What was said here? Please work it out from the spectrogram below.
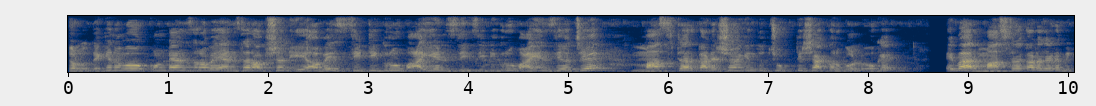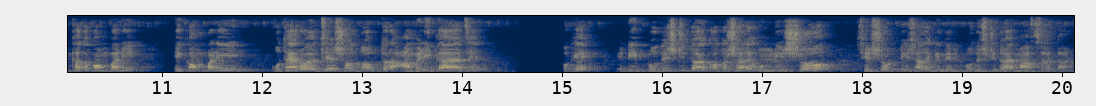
চলো, দেখে নেব কোনটা অ্যান্সার হবে। অ্যান্সার অপশন এ হবে Citi group INC Citi group INC হচ্ছে মাস্টার কার্ডের সঙ্গে কিন্তু চুক্তি স্বাক্ষর করল ওকে এবার মাস্টার কার্ড হচ্ছে একটা বিখ্যাত কোম্পানি এই কোম্পানি কোথায় রয়েছে? সদর দপ্তর আমেরিকায় আছে ওকে এটি প্রতিষ্ঠিত হয় কত সালে? উনিশশো ছেষট্টি সালে কিন্তু এটি প্রতিষ্ঠিত হয় মাস্টার কার্ড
